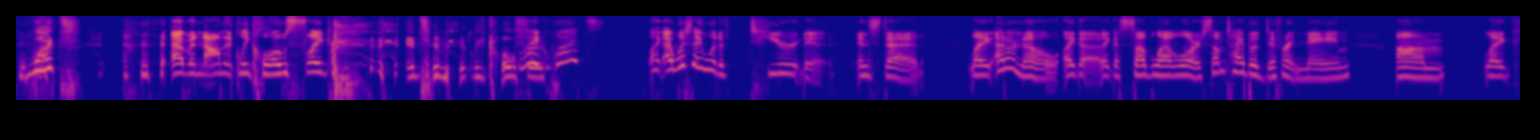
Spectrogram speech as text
what? "Economically close." Like Intimately closer. like what? Like I wish they would have tiered it instead. Like I don't know, like a like a sub level or some type of different name. Um, like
